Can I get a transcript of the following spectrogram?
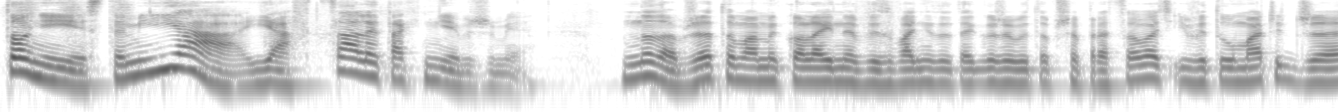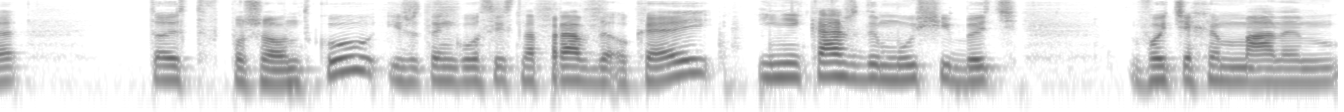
to nie jestem ja, ja wcale tak nie brzmię. No dobrze, to mamy kolejne wyzwanie do tego, żeby to przepracować i wytłumaczyć, że to jest w porządku i że ten głos jest naprawdę ok i nie każdy musi być Wojciechem Manem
